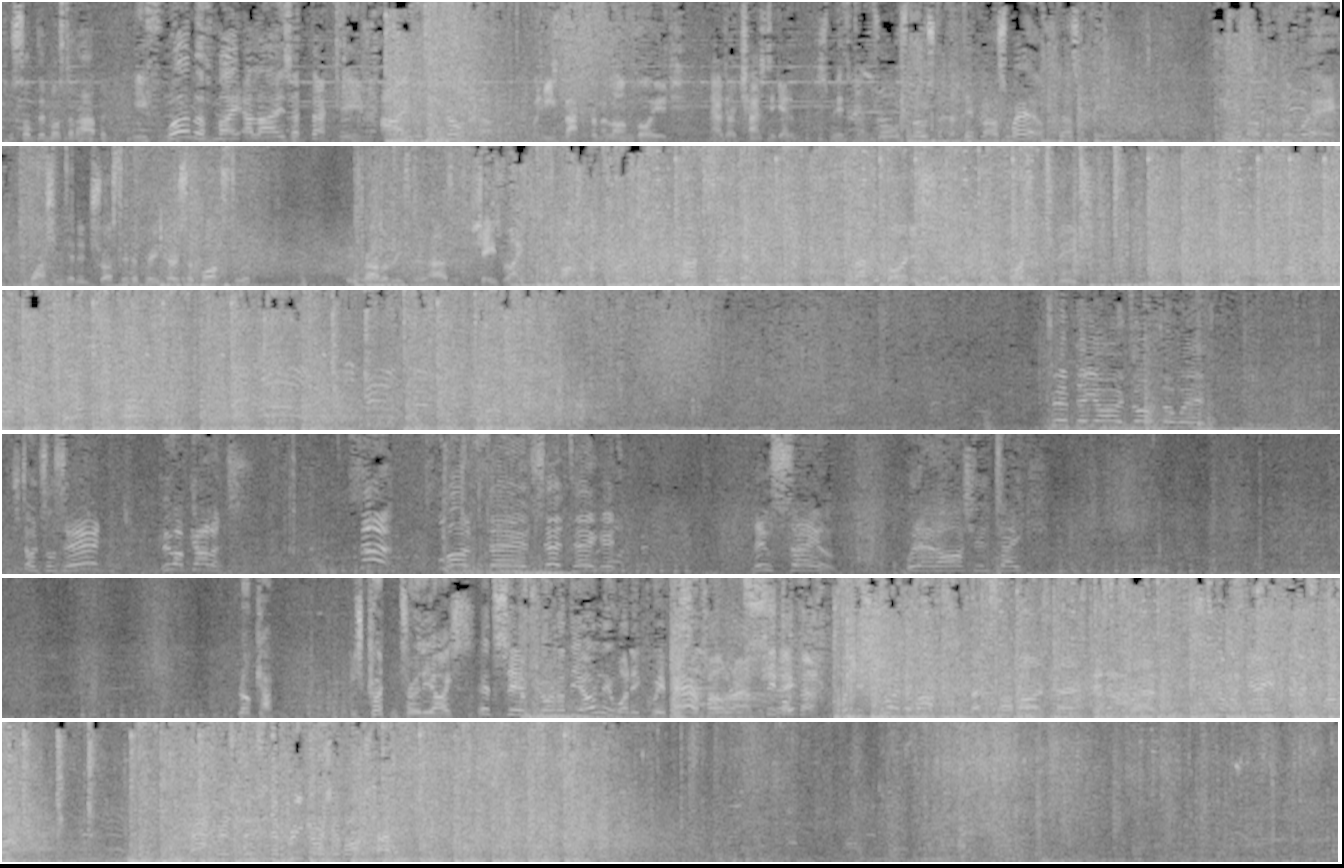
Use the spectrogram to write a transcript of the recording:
So something must have happened. If one of my allies attacked him, I would have known enough. But he's back from a long voyage. Now's our chance to get him. Smith controls most of the Templars' well, doesn't he? With him out of the way... Washington entrusted the precursor box to him. He probably still has it. Shay's right. Box comes first. We can't sink him. We'll have to board his ship and force him to beach. Trim the yards off the wind! Stunsails in! Blew up gallants! Sir! Full sail, she'll take it! Loose sail! Put out all she'll take! Look, Captain. He's cutting through the ice. It seems you're not the only one equipped with such a ram, Shay. Simpleton! We'll destroy the box! Let us hope ours fares just as well. This is not a game, Kenneth Fowler. Can't risk losing the precursor box, Captain!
